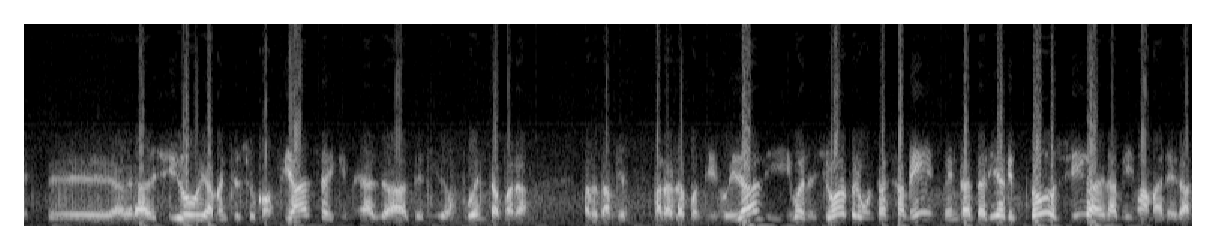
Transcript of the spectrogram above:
Este, agradecido obviamente su confianza y que me haya tenido en cuenta para, para también para la continuidad. Y bueno, si vos me preguntás a mí, me encantaría que todo siga de la misma manera.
